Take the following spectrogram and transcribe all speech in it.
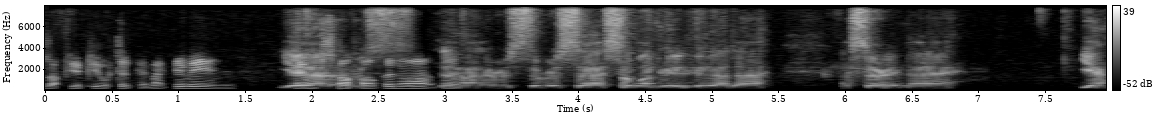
a few people took the mic away and yeah, stuff was, up and that. But... Uh, there was there was uh, someone who who had a a certain. Uh, yeah,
